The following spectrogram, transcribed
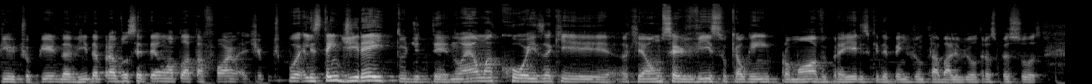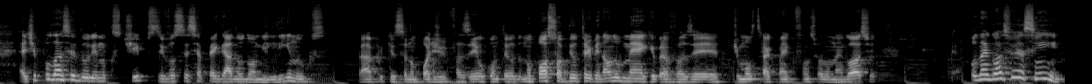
peer-to-peer -peer da vida para você ter uma plataforma. Tipo, tipo, eles têm direito de ter, não é uma coisa que, que é um serviço que alguém promove para eles que depende de um trabalho de outras pessoas. É tipo o lance do Linux Chips e você se apegar no nome Linux, ah, porque você não pode fazer o conteúdo, não posso abrir o terminal no Mac para fazer, te mostrar como é que funciona o negócio. O negócio é assim,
